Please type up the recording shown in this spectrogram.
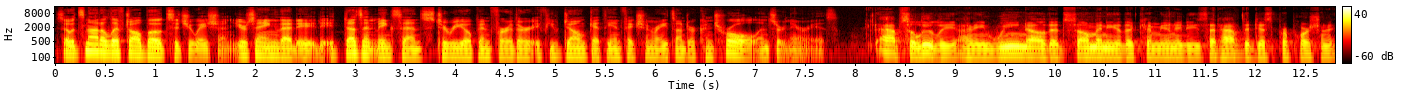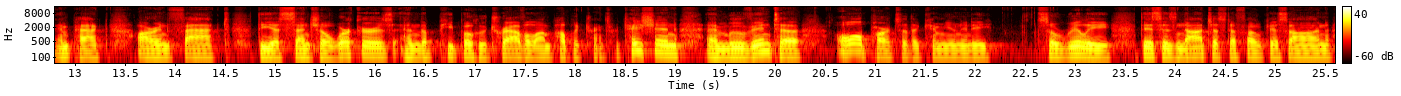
So it's not a lift all boats situation. You're saying that it, it doesn't make sense to reopen further if you don't get the infection rates under control in certain areas. Absolutely. I mean, we know that so many of the communities that have the disproportionate impact are, in fact, the essential workers and the people who travel on public transportation and move into all parts of the community. So really, this is not just a focus on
